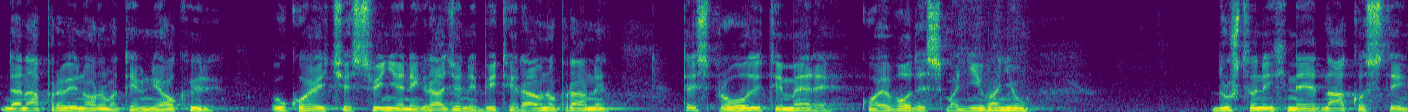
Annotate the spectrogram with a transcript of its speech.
da napravi normativni okvir u kojoj će svi njeni građani biti ravnopravni, te sprovoditi mere koje vode smanjivanju društvenih nejednakosti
